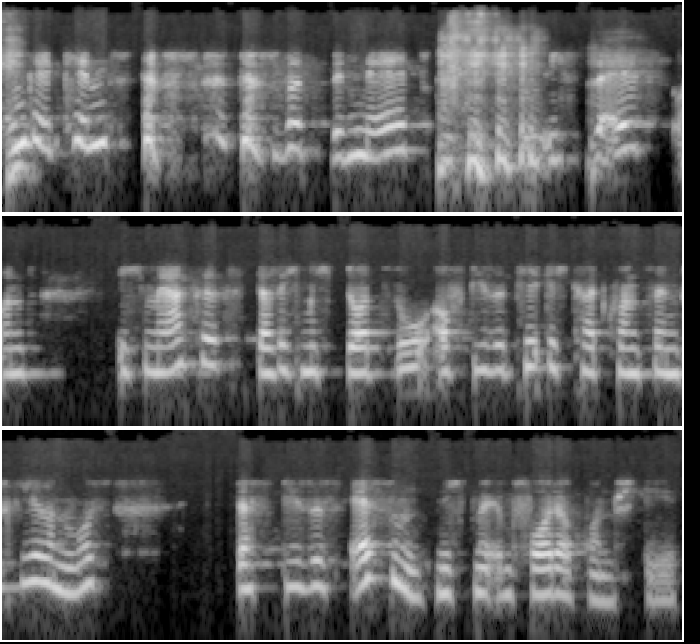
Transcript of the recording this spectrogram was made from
Enkelkind, das, das wird benäht und ich selbst und ich merke, dass ich mich dort so auf diese Tätigkeit konzentrieren muss, dass dieses Essen nicht mehr im Vordergrund steht.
